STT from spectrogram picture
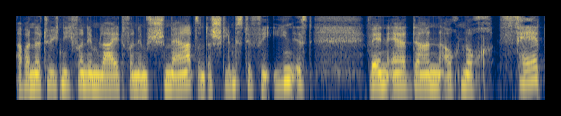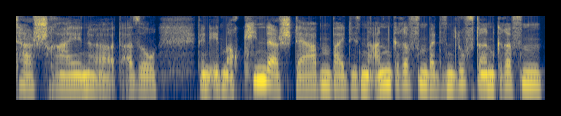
aber natürlich nicht von dem Leid, von dem Schmerz. Und das Schlimmste für ihn ist, wenn er dann auch noch Väter schreien hört. Also wenn eben auch Kinder sterben bei diesen Angriffen, bei diesen Luftangriffen.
